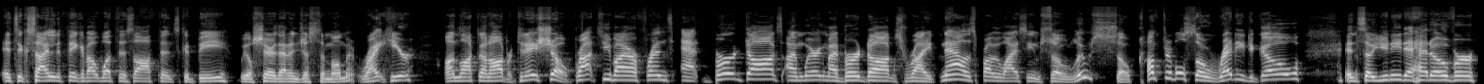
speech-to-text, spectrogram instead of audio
it's exciting to think about what this offense could be. We'll share that in just a moment, right here on Locked on Auburn. Today's show brought to you by our friends at Bird Dogs. I'm wearing my Bird Dogs right now. That's probably why I seem so loose, so comfortable, so ready to go. And so you need to head over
